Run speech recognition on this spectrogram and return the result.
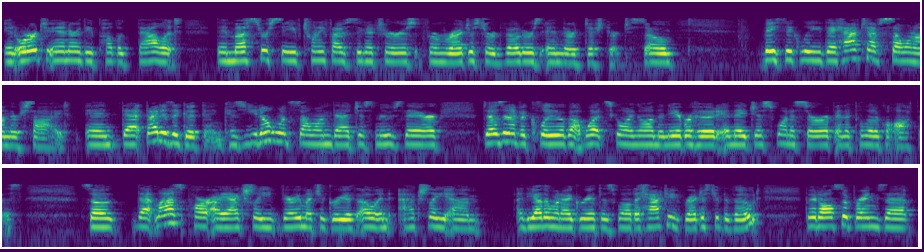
In order to enter the public ballot, they must receive 25 signatures from registered voters in their district. So basically they have to have someone on their side and that that is a good thing because you don't want someone that just moves there doesn't have a clue about what's going on in the neighborhood and they just want to serve in a political office so that last part i actually very much agree with oh and actually um the other one i agree with as well they have to be registered to vote but it also brings up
